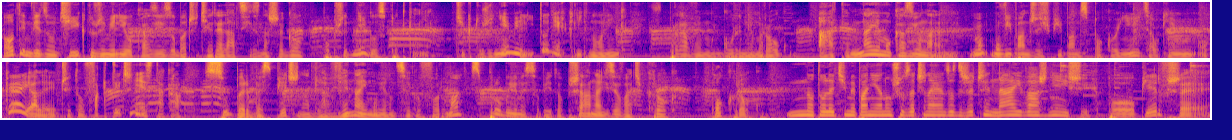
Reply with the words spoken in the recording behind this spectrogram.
o tym wiedzą ci, którzy mieli okazję zobaczyć relacje z naszego poprzedniego spotkania. Ci, którzy nie mieli, to niech klikną link prawym górnym rogu. A ten najem okazjonalny, no mówi pan, że śpi pan spokojnie i całkiem okej, ale czy to faktycznie jest taka super bezpieczna dla wynajmującego forma? Spróbujmy sobie to przeanalizować krok po kroku. No to lecimy, panie Januszu, zaczynając od rzeczy najważniejszych. Po pierwsze,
